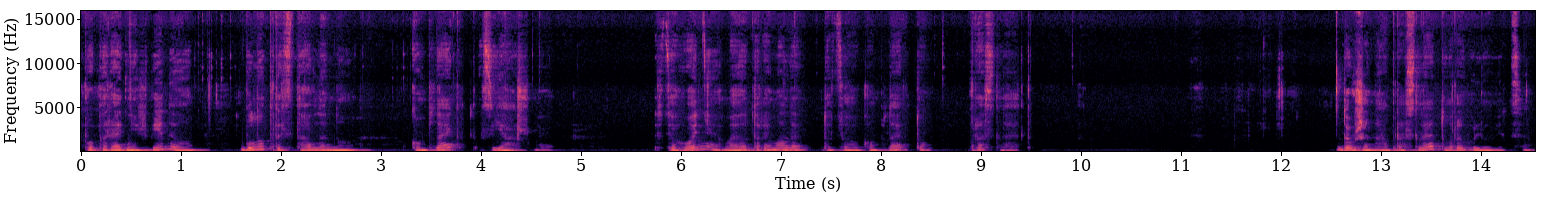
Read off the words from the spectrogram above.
В попередніх відео було представлено комплект з яшмою. Сьогодні ми отримали до цього комплекту браслет. Довжина браслету регулюється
